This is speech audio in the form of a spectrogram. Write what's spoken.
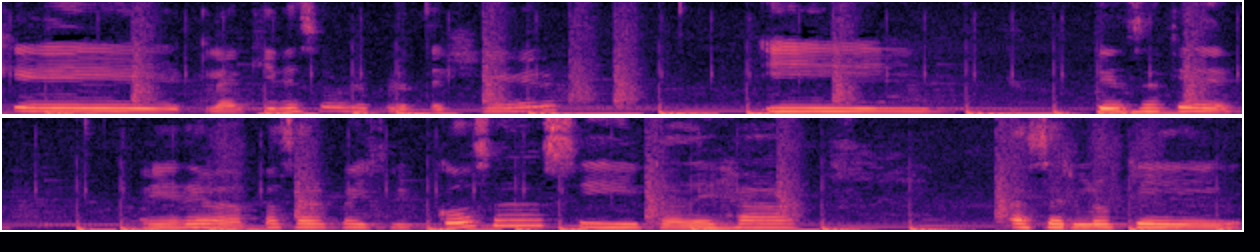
que la quiere sobreproteger y piensa que a ella le va a pasar cualquier cosa si la deja hacer lo que,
